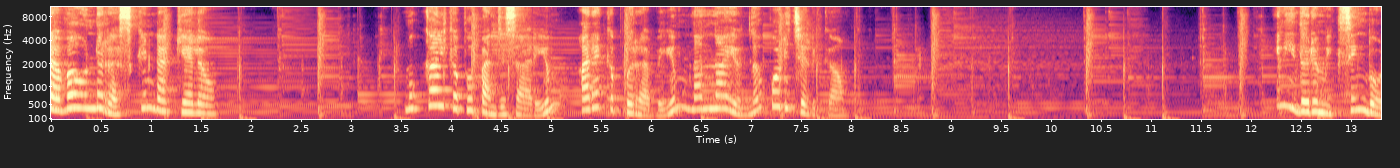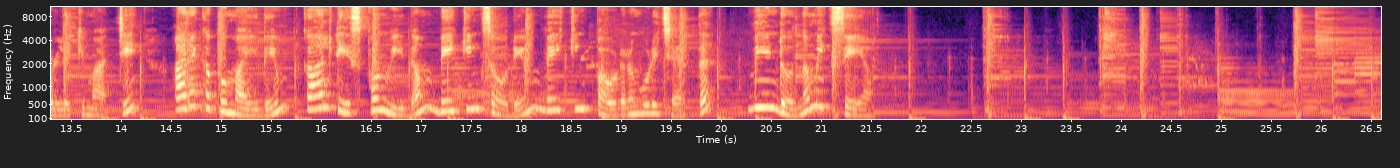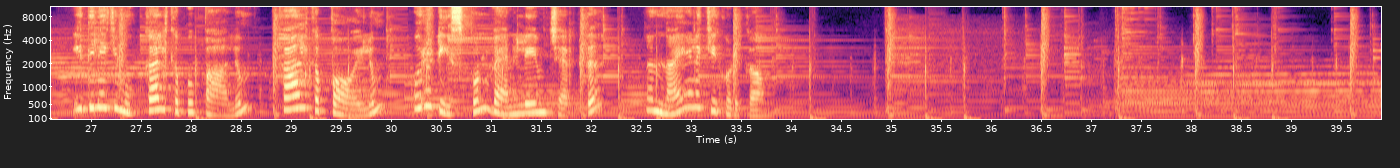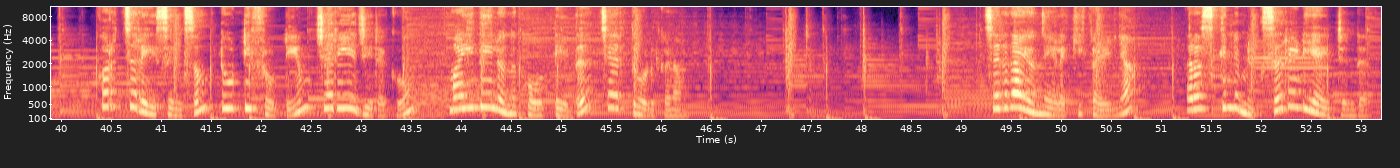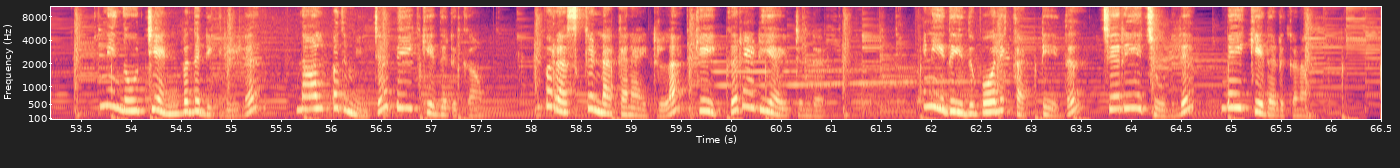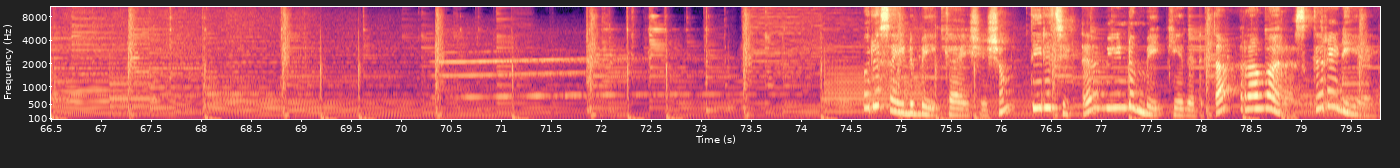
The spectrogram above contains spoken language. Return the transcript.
കൊണ്ട് റസ്ക് ഉണ്ടാക്കിയാലോ? മുക്കാൽ കപ്പ് പഞ്ചസാരയും അര കപ്പ് റവയും നന്നായി ഒന്ന് പൊടിച്ചെടുക്കാം. ഇനി ഇതൊരു മിക്സിംഗ് ബൗളിലേക്ക് മാറ്റി അര കപ്പ് മൈദയും കാൽ ടീസ്പൂൺ വീതം ബേക്കിംഗ് സോഡയും ബേക്കിംഗ് പൗഡറും കൂടി ചേർത്ത് വീണ്ടും ഒന്ന് മിക്സ് ചെയ്യാം. ഇതിലേക്ക് മുക്കാൽ കപ്പ് പാലും കാൽ കപ്പ് ഓയിലും ഒരു ടീസ്പൂൺ വാനിലയും ചേർത്ത് നന്നായി ഇളക്കി കൊടുക്കാം. കുറച്ച് റേസിൻസും ടൂട്ടി ഫ്രൂട്ടിയും ചെറിയ ജീരകവും മൈദയിലൊന്ന് കോട്ട് ചെയ്ത് ചേർത്ത് കൊടുക്കണം. ചെറുതായി ഒന്ന് ഇളക്കി കഴിഞ്ഞാൽ റസ്കിന്റെ മിക്സ് റെഡി ആയിട്ടുണ്ട്. ഇനി നൂറ്റി എൺപത് ഡിഗ്രിയിൽ നാൽപ്പത് മിനിറ്റ് ബേക്ക് ചെയ്തെടുക്കാം. ഇപ്പൊ റസ്ക് ഉണ്ടാക്കാനായിട്ടുള്ള കേക്ക് റെഡി ആയിട്ടുണ്ട്. ഇനി ഇത് ഇതുപോലെ കട്ട് ചെയ്ത് ചെറിയ ചൂടിൽ ബേക്ക് ചെയ്തെടുക്കണം. ഒരു സൈഡ് ബേക്ക് ആയ ശേഷം തിരിച്ചിട്ട് വീണ്ടും ബേക്ക് ചെയ്തെടുത്ത റവ റസ്ക് റെഡിയായി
